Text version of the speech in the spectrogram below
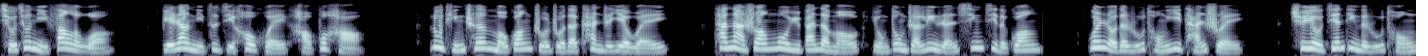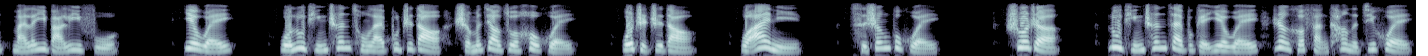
求求你放了我，别让你自己后悔，好不好？”陆廷琛眸光灼灼的看着叶维，他那双墨玉般的眸涌动着令人心悸的光。温柔的如同一潭水，却又坚定的如同埋了一把利斧。叶维，我陆廷琛从来不知道什么叫做后悔，我只知道我爱你，此生不悔。说着，陆廷琛再不给叶维任何反抗的机会，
